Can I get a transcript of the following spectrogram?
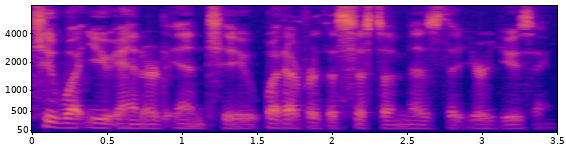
to what you entered into whatever the system is that you're using.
